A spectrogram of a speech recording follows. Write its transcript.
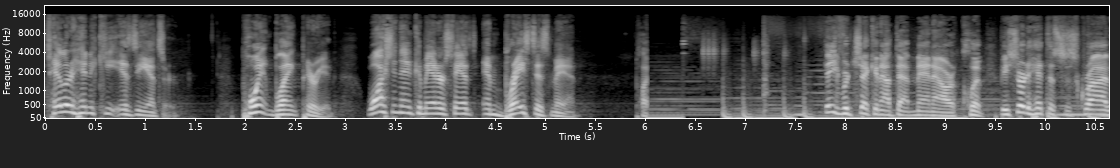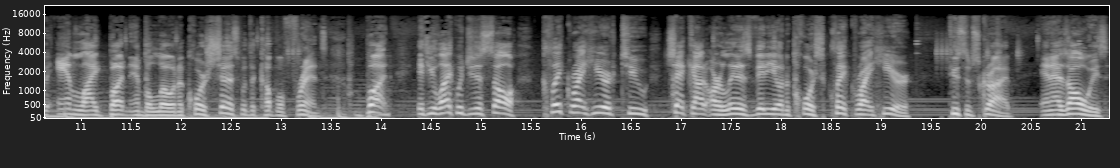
Taylor Heinicke is the answer. Point blank, period. Washington Commanders fans embrace this man. Play. Thank you for checking out that man hour clip. Be sure to hit the subscribe and like button and below, and of course, share this with a couple friends. But if you like what you just saw, click right here to check out our latest video, and of course, click right here to subscribe. And as always,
